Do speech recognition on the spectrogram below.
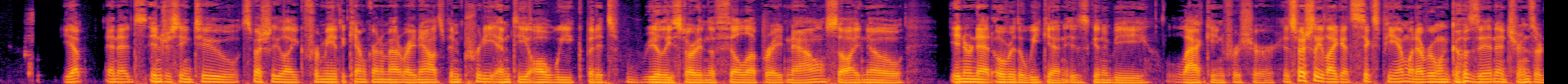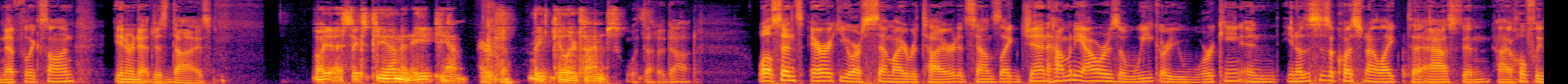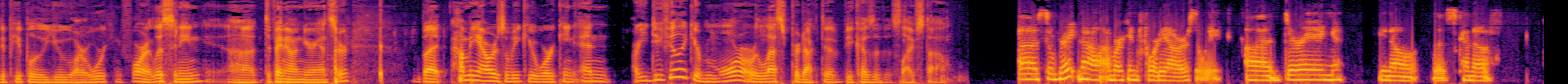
Yep, And it's interesting too, especially like for me at the campground I'm at right now, it's been pretty empty all week, but it's really starting to fill up right now. So I know internet over the weekend is going to be lacking for sure, especially like at 6 p.m. when everyone goes in and turns their Netflix on, internet just dies. Oh, yeah. 6 p.m. and 8 p.m. are big killer times. Without a doubt. Well, since Eric, you are semi-retired, it sounds like Jen. How many hours a week are you working? And you know, this is a question I like to ask, and uh, hopefully the people you are working for are listening, uh, depending on your answer. But how many hours a week you're working, and are you? Do you feel like you're more or less productive because of this lifestyle? Uh, so right now, I'm working 40 hours a week. Uh, during you know this kind of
